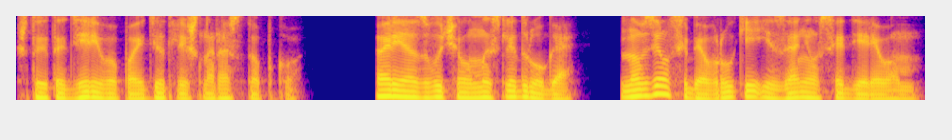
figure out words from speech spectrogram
что это дерево пойдет лишь на растопку». Ари озвучил мысли друга, но взял себя в руки и занялся деревом.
